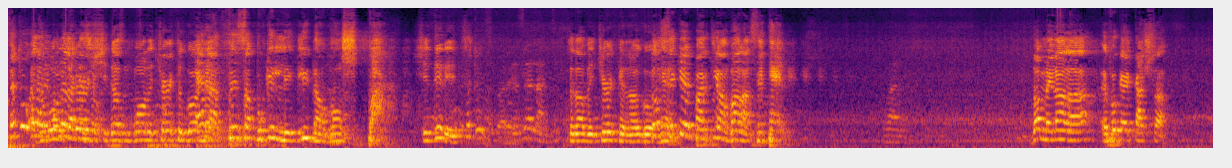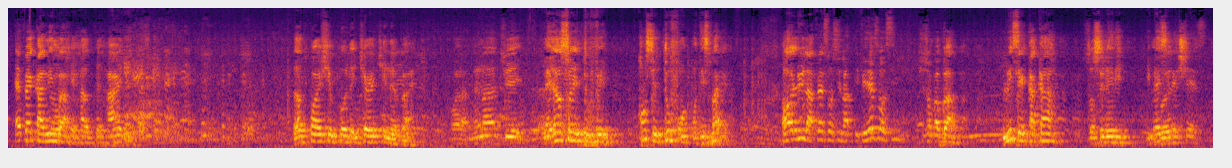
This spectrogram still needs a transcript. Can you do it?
C'est tout, elle a répondu à la question. She doesn't want the church to go Elle a fait ça pour que l'église n'avance pas. She did it so that the church cannot go Donc ce qui est parti en bas là, c'est elle. Donc maintenant là, il faut qu'elle cache ça. Elle fait So cannibale. she had to hide it. That's why she put the church in the back. Voilà, maintenant tu es... les gens sont étouffés. Quand on s'étouffe, on, on disparaît. Oh, lui, il a fait ça aussi. Il faisait ça aussi chez. Lui, c'est caca, sorcellerie. Il met sur les chaises.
